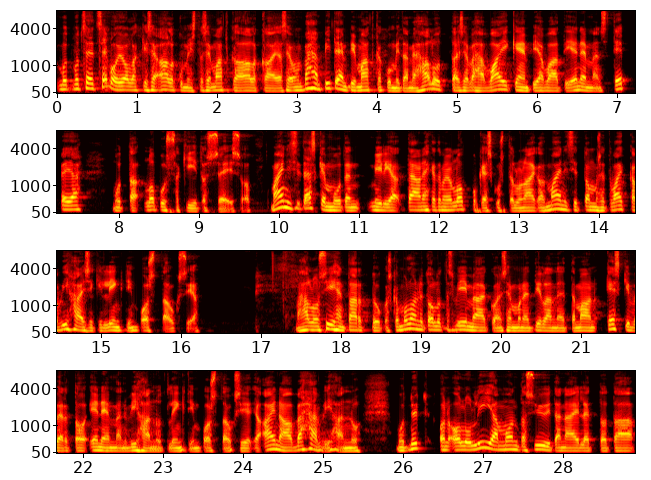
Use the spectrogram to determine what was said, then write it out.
mutta mut se, että se voi ollakin se alku, mistä se matka alkaa ja se on vähän pitempi matka kuin mitä me haluttaisiin ja vähän vaikeampi ja vaatii enemmän steppejä, mutta lopussa kiitos seisoo. Mainitsit äsken muuten, Milja, tämä on ehkä tämmöinen loppukeskustelun aika, mutta mainitsit tuommoiset, vaikka vihaisikin LinkedIn-postauksia, Mä haluan siihen tarttua, koska mulla on nyt ollut tässä viime aikoina semmoinen tilanne, että mä oon keskivertoa enemmän vihannut LinkedIn-postauksia ja aina on vähän vihannut, mutta nyt on ollut liian monta syytä näille, tota,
